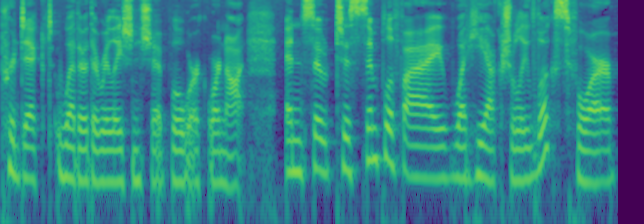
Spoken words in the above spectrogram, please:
predict whether the relationship will work or not. And so to simplify what he actually looks for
